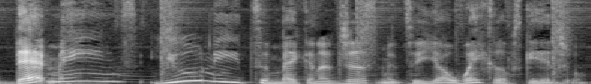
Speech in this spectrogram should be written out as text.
That means you need to make an adjustment to your wake up schedule.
